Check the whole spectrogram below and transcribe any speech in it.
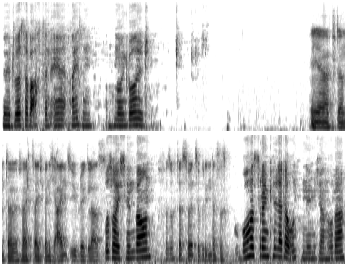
Äh, du hast aber 18 E- Eisen und 9 Gold. Ja, stimmt, da reicht eigentlich, wenn ich eins übrig lasse. Wo soll ich's hinbauen? Ich versuche das so hinzukriegen, dass es. Wo hast du deinen Keller da unten, nehme ich an, oder?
